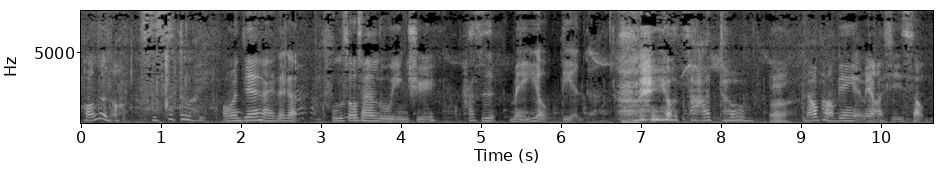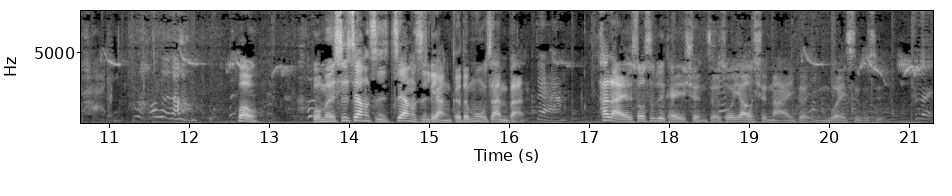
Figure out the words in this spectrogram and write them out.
好冷哦，十四度而已。我们今天来这个福寿山露营区，它是没有电的，没有插头，嗯，然后旁边也没有洗手台，哇，好冷哦。哇哦，我们是这样子，这样子两个的木栈板。对啊，他来的时候是不是可以选择说要选哪一个营位？是不是？对，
